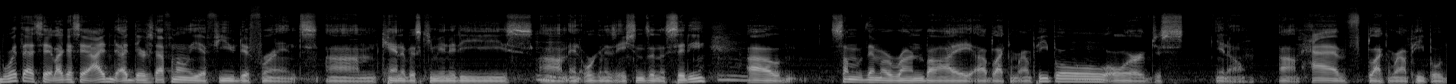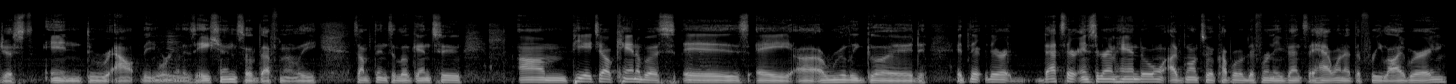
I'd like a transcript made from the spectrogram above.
with that said, like I said, I, I- there's definitely a few different um, cannabis communities um, and organizations in the city. Um, some of them are run by uh, black and brown people, or just you know. Um, have black and brown people just in throughout the organization, so definitely something to look into. Um, PHL Cannabis is a uh, a really good. It, they're, they're, that's their Instagram handle. I've gone to a couple of different events. They had one at the Free Library.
